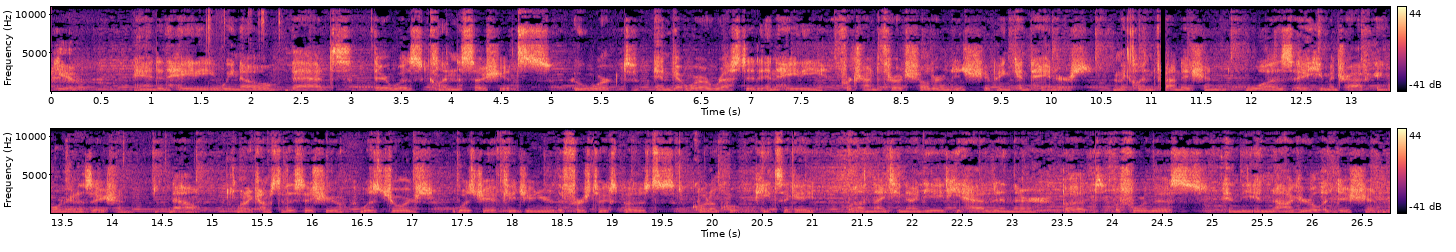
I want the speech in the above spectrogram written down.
Thank you. And in Haiti, we know that there was Clinton associates who worked and got were arrested in Haiti for trying to throw children in shipping containers. And the Clinton Foundation was a human trafficking organization. Now, when it comes to this issue, was George, was JFK Jr. the first to expose quote unquote Pizzagate? Well, in 1998 he had it in there, but before this, in the inaugural edition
